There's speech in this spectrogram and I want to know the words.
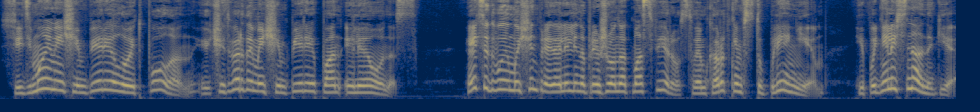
Седьмой меч Империи Ллойд Полан и четвертый меч Империи пан Элеонис. Эти двое мужчин преодолели напряженную атмосферу своим коротким вступлением и поднялись на ноги.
